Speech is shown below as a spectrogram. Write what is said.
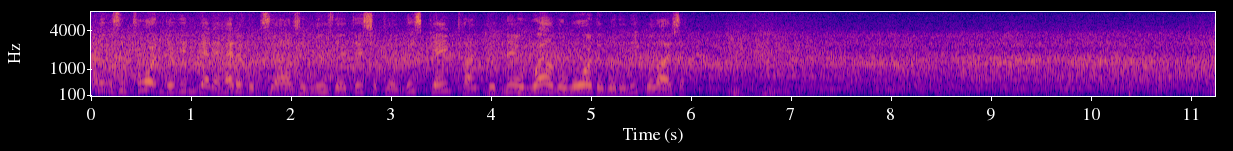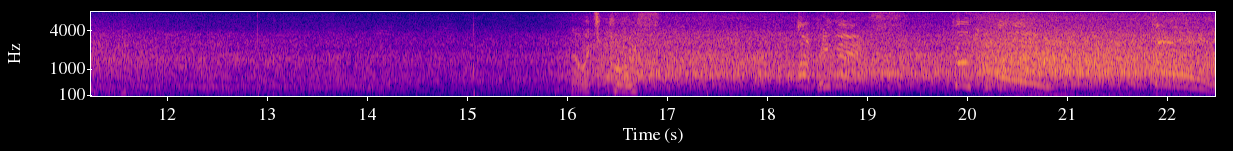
Well, it was important they didn't get ahead of themselves and lose their discipline. This game plan could near well reward them with an equaliser. Now it's Cruyff. Up he gets! Goes for goal! Goal!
